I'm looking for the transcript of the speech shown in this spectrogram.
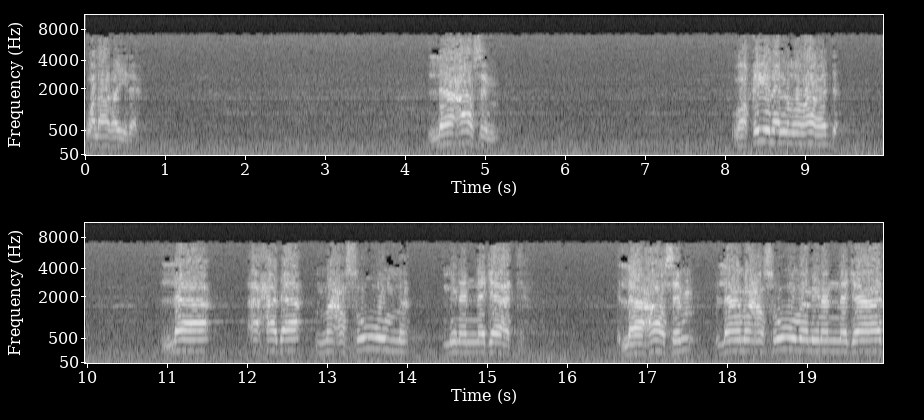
ولا غيره. لا عاصم. وقيل المراد لا أحد معصوم من النجاة. لا عاصم لا معصوم من النجاة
